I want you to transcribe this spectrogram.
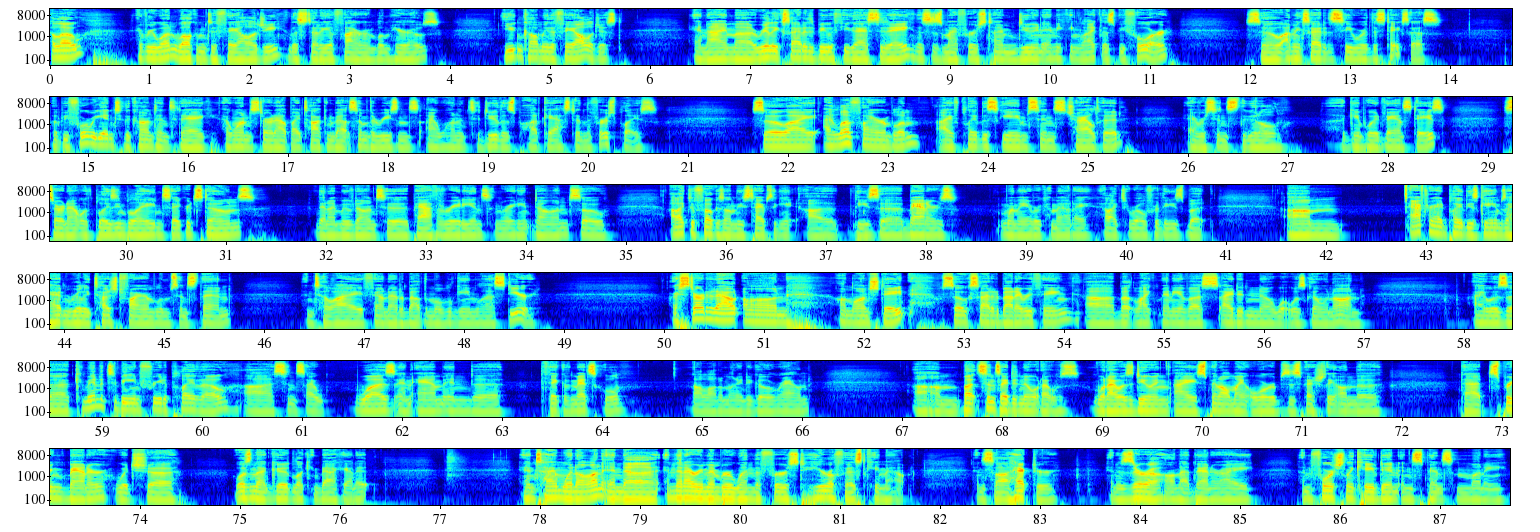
Hello, everyone. Welcome to Fehology, the study of Fire Emblem heroes. You can call me the Fehologist. And I'm uh, really excited to be with you guys today. This is my first time doing anything like this before, so I'm excited to see where this takes us. But before we get into the content today, I wanted to start out by talking about some of the reasons I wanted to do this podcast in the first place. So, I, I love Fire Emblem. I've played this game since childhood, ever since the good old uh, Game Boy Advance days starting out with Blazing Blade and Sacred Stones. Then I moved on to Path of Radiance and Radiant Dawn. So I like to focus on these types of ga- uh, these uh, banners when they ever come out. I, I like to roll for these, but um, after I had played these games, I hadn't really touched Fire Emblem since then until I found out about the mobile game last year. I started out on on launch date, so excited about everything, uh, but like many of us, I didn't know what was going on. I was uh, committed to being free to play though, uh, since I was and am in the thick of med school. Not a lot of money to go around. Um, but since I didn't know what I was what I was doing, I spent all my orbs, especially on the that spring banner, which uh, wasn't that good looking back at it. And time went on, and uh, and then I remember when the first Hero Fest came out, and saw Hector and Azura on that banner. I unfortunately caved in and spent some money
